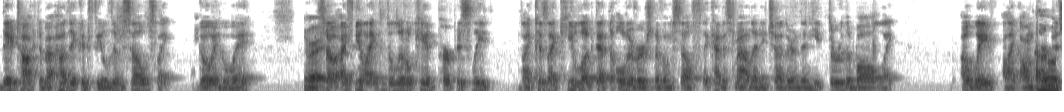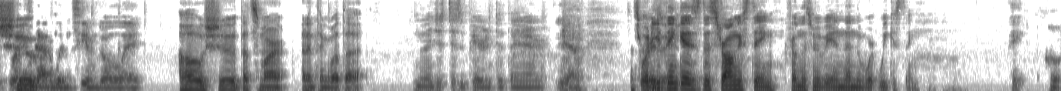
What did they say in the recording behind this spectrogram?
they talked about how they could feel themselves like going away. Right. So I feel like the little kid purposely, like, because like he looked at the older version of himself, they kind of smiled at each other, and then he threw the ball like away, like on Oh, purpose, where his dad wouldn't see him go away. oh shoot, that's smart. I didn't think about that. and they just disappeared into thin air. Yeah, That's What do you think is the strongest thing from this movie, and then the weakest thing? Oof. Oh.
